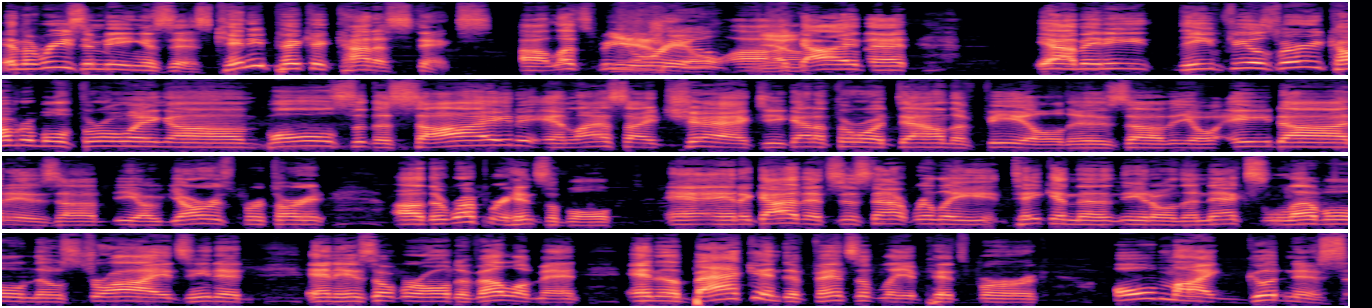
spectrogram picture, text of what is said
And the reason being is this Kenny Pickett kind of stinks. Uh, let's be yeah. real. Uh, yeah. A guy that, yeah, I mean, he, he feels very comfortable throwing balls to the side. And last I checked, you got to throw it down the field. His, you know, A dot is, you know, yards per target. they're reprehensible and, a guy that's just not really taking the you know the next level and those strides needed in his overall development. And the back end defensively at Pittsburgh. Oh my goodness,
